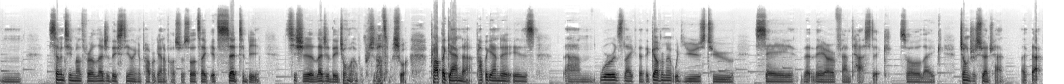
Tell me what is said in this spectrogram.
mm, 17 months for allegedly stealing a propaganda poster so it's like it's said to be 其实 allegedly 中文我不知道怎么说 propaganda propaganda is um, words like that the government would use to say that they are fantastic. So like 政治宣传 like that.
